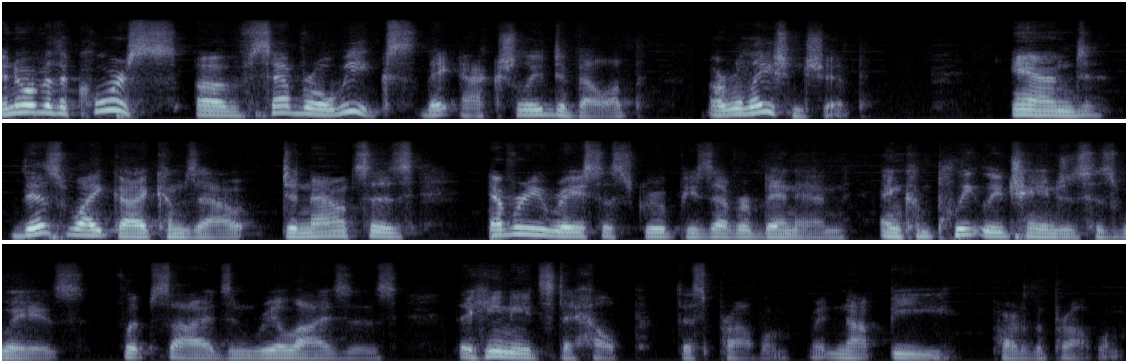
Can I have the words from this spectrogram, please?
And over the course of several weeks, they actually develop a relationship. And this white guy comes out, denounces every racist group he's ever been in and completely changes his ways, flips sides, and realizes that he needs to help this problem, right? not be part of the problem.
